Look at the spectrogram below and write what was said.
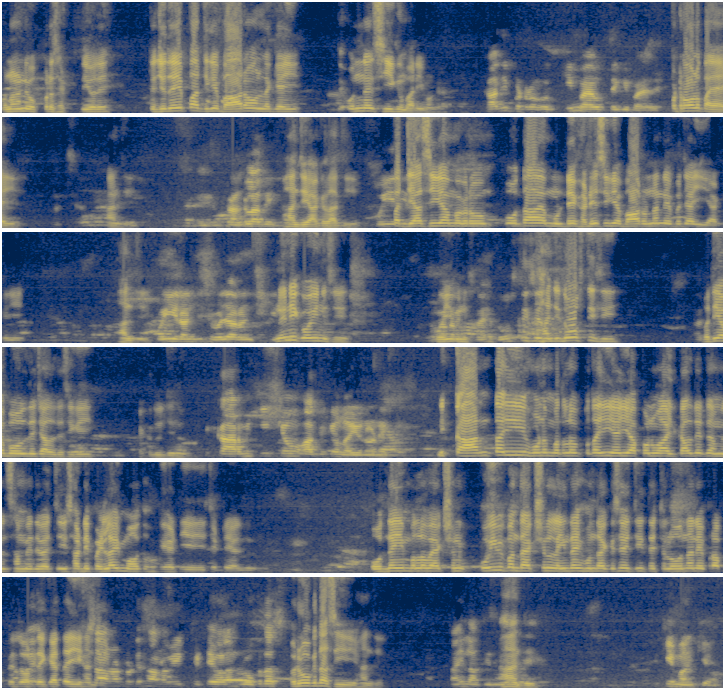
ਉਹਨਾਂ ਨੇ ਉੱਪਰ ਸੱਟਤੀ ਉਹਦੇ। ਤੇ ਜਦੋਂ ਇਹ ਭੱਜ ਕੇ ਬਾਹਰ ਆਉਣ ਲੱਗਿਆ ਜੀ, ਤੇ ਉਹਨੇ ਸੀਗ ਮਾਰੀ ਮੰਗਰਾ। ਕਾਦੀ ਪੈਟਰੋਲ ਕੀ ਪਾਇਆ ਉੱਤੇ ਕੀ ਪਾਇਆ ਜੀ? ਪੈਟਰੋਲ ਪਾਇਆ ਜੀ। ਹਾਂਜੀ। ਰੰਗਲਾ ਦੀ ਹਾਂਜੀ ਅੱਗ ਲਾਤੀ ਕੋਈ- ਭੱਜਿਆ ਸੀਗਾ ਮਗਰੋਂ ਉਹ ਤਾਂ ਮੁੰਡੇ ਖੜੇ ਸੀਗੇ ਬਾਹਰ ਉਹਨਾਂ ਨੇ ਬੁਝਾਈ ਅੱਗ ਜੀ। ਹਾਂਜੀ। ਕੋਈ ਰੰਜਿਸ਼ ਵਜ੍ਹਾ ਰੰਜਿਸ਼ ਨਹੀਂ ਨਹੀਂ ਕੋਈ ਨਹੀਂ ਸੀ। ਕੋਈ ਵੀ ਨਹੀਂ ਦੋਸਤੀ ਸੀ? ਹਾਂਜੀ ਦੋਸਤੀ ਸੀ। ਵਧੀਆ ਬੋਲਦੇ ਚੱਲਦੇ ਸੀਗੇ ਜੀ ਇੱਕ ਦੂਜੇ ਨਾਲ। ਕਾਰਨ ਕੀ ਕਿਉਂ ਅੱਗ ਕਿਉਂ ਲਾਈ ਉਹਨਾਂ ਨੇ? ਨਹੀਂ ਕਾਰਨ ਤਾਂ ਜੀ ਹੁਣ ਮਤਲਬ ਪਤਾ ਹੀ ਹੈ ਜੀ ਆਪਾਂ ਨੂੰ ਅੱਜ ਕੱਲ ਦੇ ਟਮ- ਸਮੇਂ ਦੇ ਵਿੱਚ ਹੀ ਸਾਡੇ ਪਹਿਲਾਂ ਹੀ ਮੌਤ ਹੋ ਕੇ ਹਟੀ ਹੈ ਜੀ ਚਿੱਟੇ ਵਾਲੀ। ਦੀ ਉਦਾਂ ਹੀ ਮਤਲਬ ਐਕਸ਼ਨ ਕੋਈ ਵੀ ਬੰਦਾ ਐਕਸ਼ਨ ਲੈਂਦਾ ਹੀ ਹੁੰਦਾ ਕਿਸੇ ਚੀਜ਼ ਤੇ ਚਲੋ ਉਹਨਾਂ ਨੇ ਭਰਾਪੇ ਤੌਰ ਤੇ ਕਹਤਾ ਜੀ ਹਾਂਜੀ। ਹਿਸਾਬ ਨਾਲ ਤੁਹਾਡੇ ਹਿਸਾਬ ਨਾਲ ਵੀ ਚਿੱਟੇ ਵਾਲਾ ਨੂੰ ਰੋਕਦਾ ਸੀ, ਰੋਕਦਾ ਸੀ ਜੀ, ਹਾਂਜੀ। ਤਾਂ ਹੀ ਲਾਤੀ ਨੂੰ ਹਾਂਜੀ। ਕੀ ਮੰਗ ਕਿਉਂ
